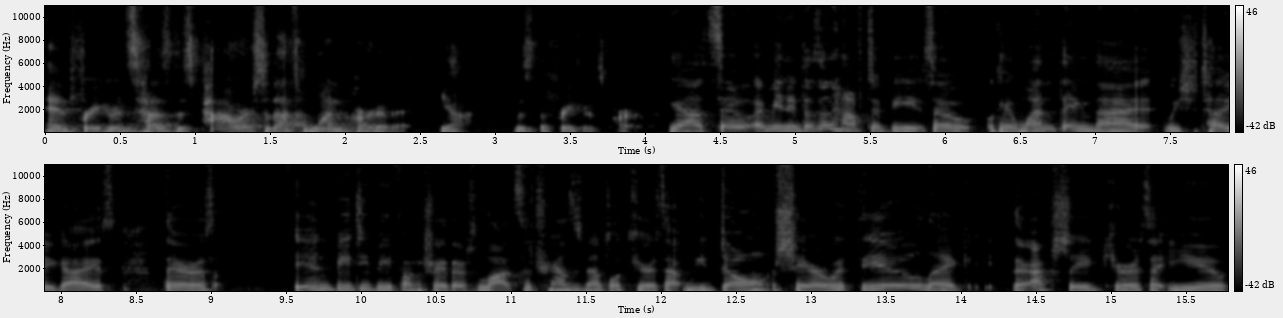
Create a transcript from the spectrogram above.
And fragrance has this power. So, that's one part of it. Yeah was the fragrance part of it. Yeah. So, I mean, it doesn't have to be. So, okay, one thing that we should tell you guys there's in BTB feng shui, there's lots of transcendental cures that we don't share with you. Like, they're actually cures that you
